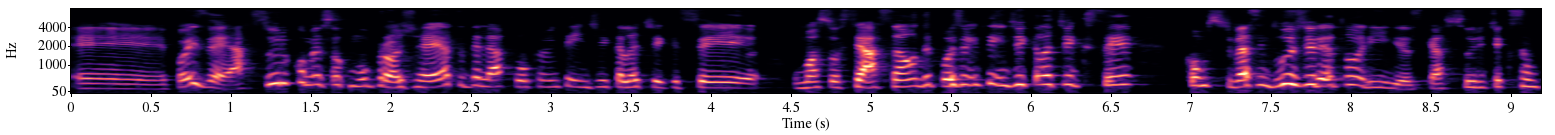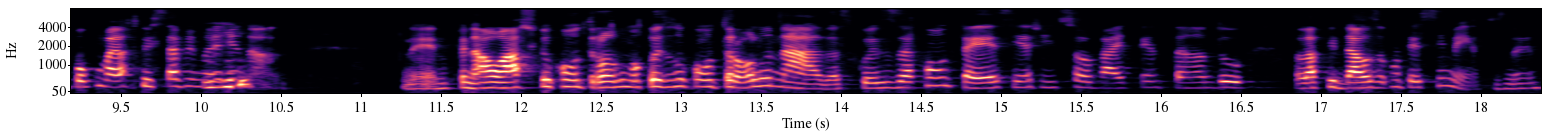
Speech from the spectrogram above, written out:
É, pois é, a Suri começou como um projeto, daí a pouco eu entendi que ela tinha que ser uma associação, depois eu entendi que ela tinha que ser como se tivessem duas diretorias, que a Suri tinha que ser um pouco maior do que eu estava Uhum, imaginando. né? No final, eu acho que eu controlo alguma coisa, eu não controlo nada. As coisas acontecem e a gente só vai tentando lapidar os acontecimentos, né?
